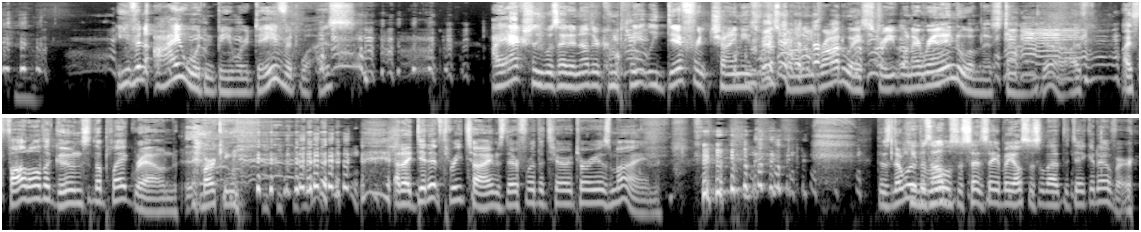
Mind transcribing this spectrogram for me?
Even I wouldn't be where David was. I actually was at another completely different Chinese restaurant on Broadway Street when I ran into him this time. Yeah, I, I fought all the goons in the playground, marking, and I did it three times. Therefore, the territory is mine. There's nowhere in the was all- rules that says anybody else is allowed to take it over.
